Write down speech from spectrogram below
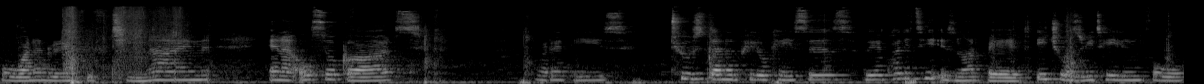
for 159 and i also got what are these? Two standard pillowcases. Their quality is not bad. Each was retailing for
